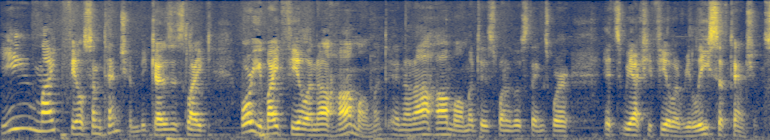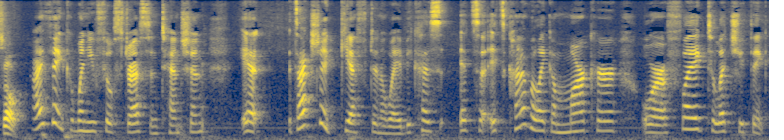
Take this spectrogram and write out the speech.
you might feel some tension because it's like, or you might feel an aha moment, and an aha moment is one of those things where it's we actually feel a release of tension. So I think when you feel stress and tension, it it's actually a gift in a way because it's a, it's kind of like a marker or a flag to let you think,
